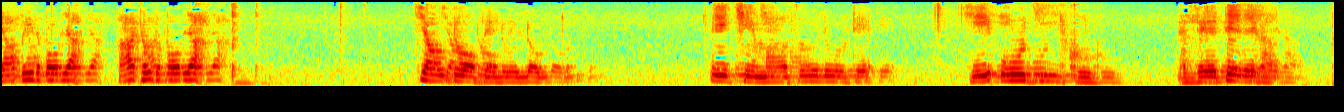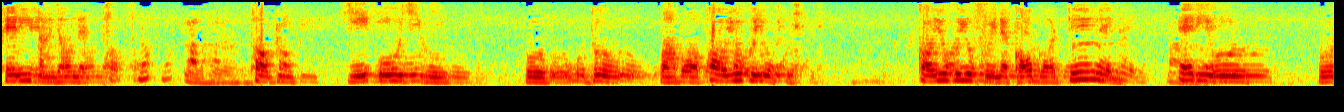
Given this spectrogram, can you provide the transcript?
ရားပေးတဲ့ပေါ်ဗျာဟာထုတ်တဲ့ပေါ်ဗျာကြောက်တော့ဘယ်လိုလုပ်တော့အေးချင်မှာဆိုလို့တဲ့ရေအိုးကြီးကိုအလေတဲ့တဲ့ကဖယ်ရီတန်ကြောင်းနဲ့ဖောက်နော်မှန်ပါဗျာဖောက်ပြီးရေအိုးကြီးကို ဟိုတို့ဘာပေါ်ကောက်ရုပ်ရုပ်ခွေကောက်ရုပ်ရုပ်ခွေနဲ့ကောင်းပေါ်တင်းနေတယ်အဲ့ဒီဟိုဟို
